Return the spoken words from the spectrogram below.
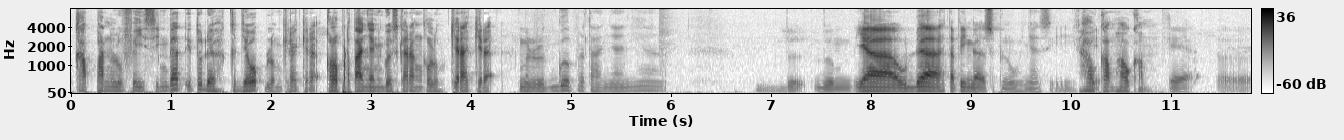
kapan lu facing that itu udah kejawab belum kira-kira? Kalau pertanyaan gue sekarang ke lu kira-kira. Menurut gua pertanyaannya be- belum ya udah tapi nggak sepenuhnya sih. How Kayak- come how come? kayak eh,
